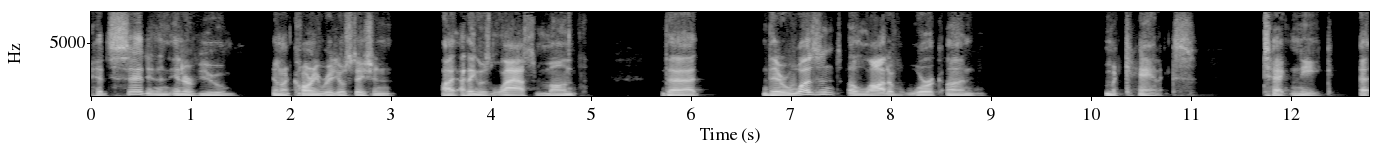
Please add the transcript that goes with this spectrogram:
had said in an interview in a Kearney radio station, I, I think it was last month, that there wasn't a lot of work on mechanics, technique. Uh,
